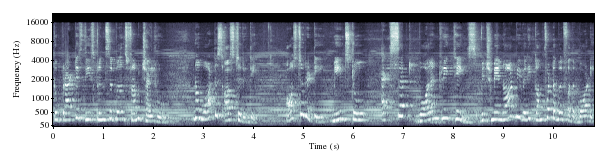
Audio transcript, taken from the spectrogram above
to practice these principles from childhood. Now, what is austerity? Austerity means to accept voluntary things which may not be very comfortable for the body,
